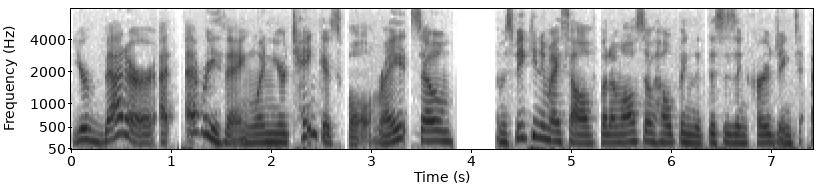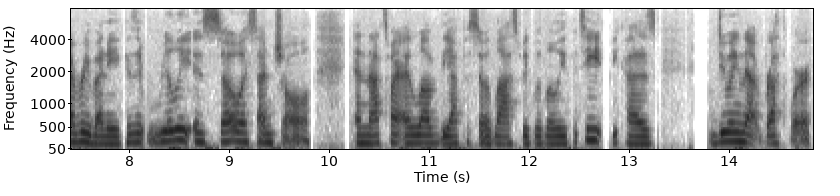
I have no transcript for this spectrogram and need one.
you're better at everything when your tank is full, right? So I'm speaking to myself, but I'm also hoping that this is encouraging to everybody because it really is so essential. And that's why I loved the episode last week with Lily Petit because doing that breath work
